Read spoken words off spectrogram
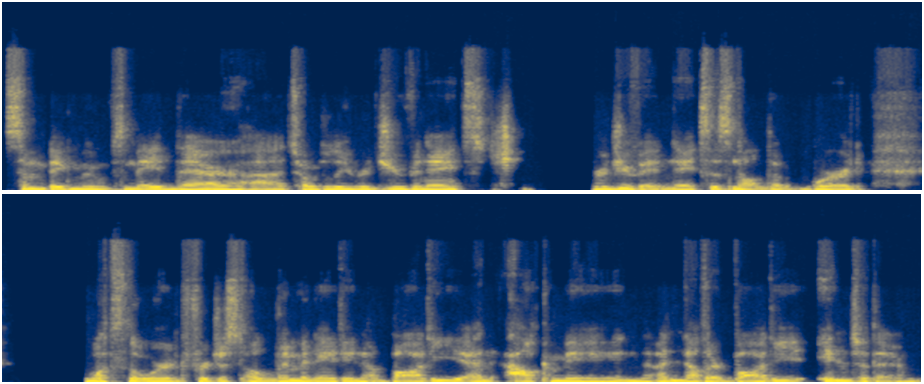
some big moves made there, uh, totally rejuvenates rejuvenates is not the word. What's the word for just eliminating a body and alchemying another body into the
